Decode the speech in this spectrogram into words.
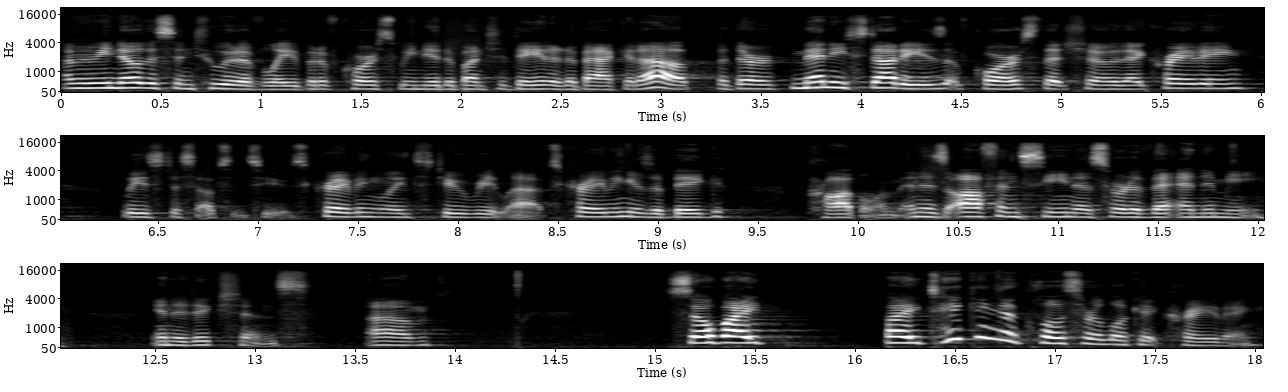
I mean, we know this intuitively, but of course we need a bunch of data to back it up. But there are many studies, of course, that show that craving leads to substance use. Craving leads to relapse. Craving is a big problem and is often seen as sort of the enemy in addictions. Um, so by, by taking a closer look at craving,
